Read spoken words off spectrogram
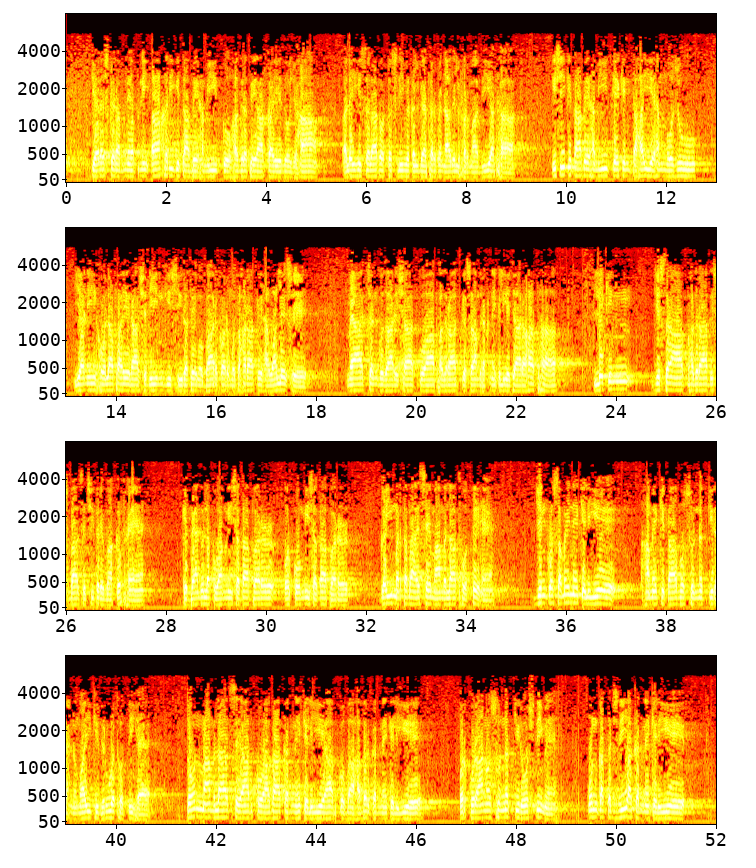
کہ عرش کے رب نے اپنی آخری کتاب حمید کو حضرت آقا دو جہاں علیہ سلاد اور تسلیم کل بہتر پہ نازل فرما دیا تھا۔ اسی کتاب حمید کے ایک انتہائی اہم موضوع یعنی خلافہ راشدین کی سیرت مبارک اور متحرہ کے حوالے سے، میں آج چند گزارشات کو آپ حضرات کے سامنے رکھنے کے لیے جا رہا تھا۔ لیکن جس طرح آپ حضرات اس بات سے اچھی طرح واقف ہیں کہ بین الاقوامی سطح پر اور قومی سطح پر کئی مرتبہ ایسے معاملات ہوتے ہیں جن کو سمجھنے کے لیے ہمیں کتاب و سنت کی رہنمائی کی ضرورت ہوتی ہے، تو ان معاملات سے آپ کو آگاہ کرنے کے لیے، آپ کو باہبر کرنے کے لیے اور قرآن و سنت کی روشنی میں ان کا تجزیہ کرنے کے لیے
